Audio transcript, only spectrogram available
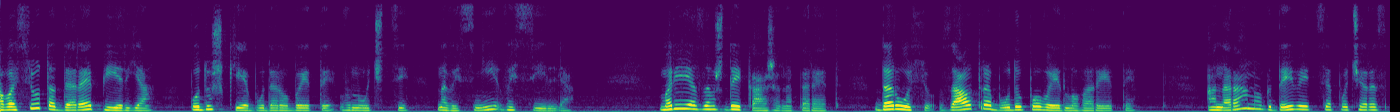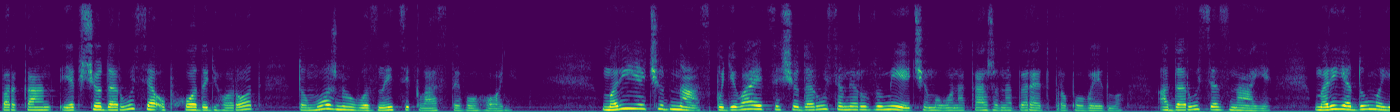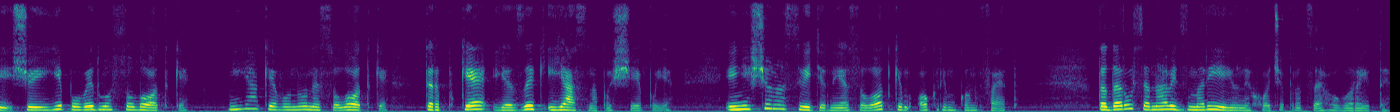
А Васюта дере пір'я, подушки буде робити внучці навесні весілля. Марія завжди каже наперед Дарусю, завтра буду повидло варити. А на ранок дивиться по через паркан якщо Даруся обходить город, то можна у возниці класти вогонь. Марія чудна, сподівається, що Даруся не розуміє, чому вона каже наперед про повидло, а Даруся знає. Марія думає, що її повидло солодке. Ніяке воно не солодке, терпке, язик і ясна пощипує. І ніщо на світі не є солодким, окрім конфет. Та Даруся навіть з Марією не хоче про це говорити.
